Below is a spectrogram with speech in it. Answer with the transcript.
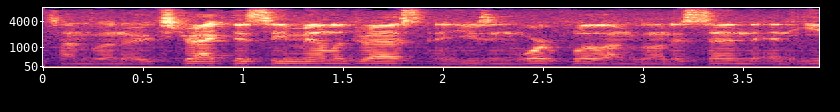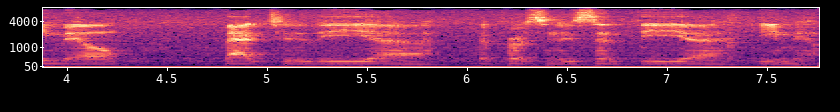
So I'm going to extract this email address, and using workflow, I'm going to send an email back to the, uh, the person who sent the uh, email.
